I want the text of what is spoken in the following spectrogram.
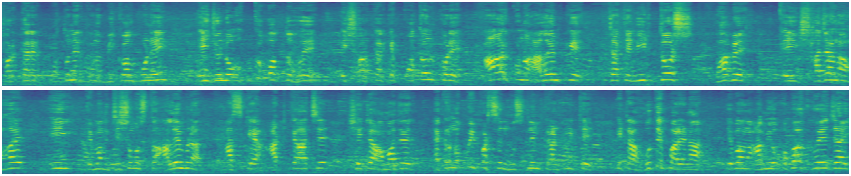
সরকারের পতনের কোনো বিকল্প নেই। এই জন্য ঐক্যবদ্ধ হয়ে এই সরকারকে পতন করে আর কোনো আলেমকে যাতে নির্দোষভাবে এই সাজানো হয়, এই এবং যে সমস্ত আলেমরা আজকে আটকা আছে, সেটা আমাদের একানব্বই পার্সেন্ট মুসলিম কান্ট্রিতে এটা হতে পারে না। এবং আমি অবাক হয়ে যাই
